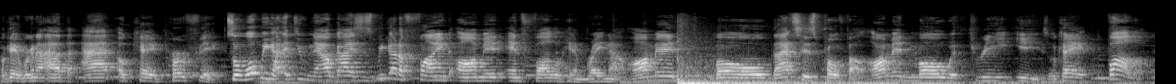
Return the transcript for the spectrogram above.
Okay, we're gonna add the at. Okay, perfect. So what we gotta do now, guys, is we gotta find Ahmed and follow him right now. Ahmed Mo, that's his profile. Ahmed Mo with three E's, okay? Follow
